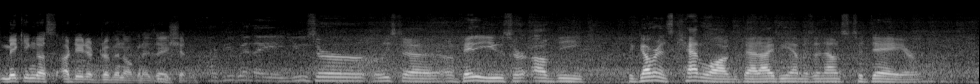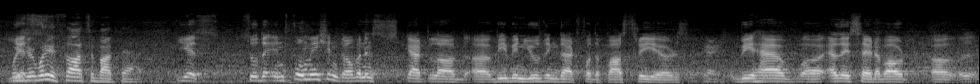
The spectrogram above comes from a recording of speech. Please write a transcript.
making us a data-driven organization. Have you been a user, or at least a, a, beta user of the, the governance catalog that IBM has announced today? Or what, yes. your, what are your thoughts about that? Yes, So the information governance catalog, uh, we've been using that for the past three years. Okay. We have, uh, as I said, about uh,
